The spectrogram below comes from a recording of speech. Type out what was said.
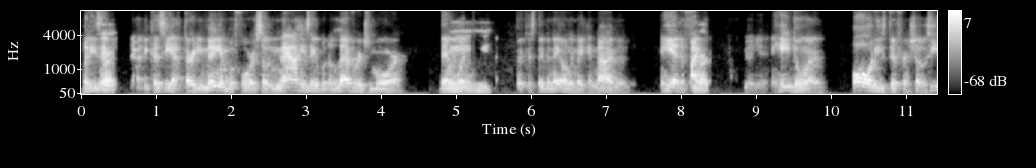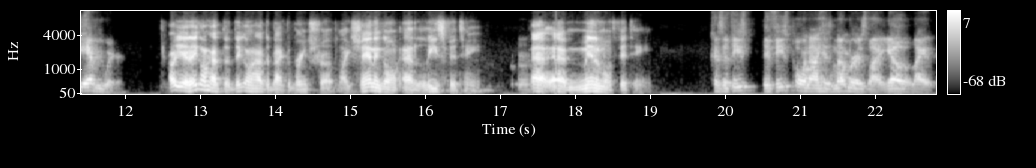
But he's right. able to do that because he had 30 million before. So now he's able to leverage more than mm-hmm. what because Stephen they only making nine million. And he had to fight right. million. And he doing all these different shows. He everywhere. Oh yeah, they're gonna have to they're gonna have to back the Brinks truck. Like Shannon gonna at least 15. Mm-hmm. At, at minimum 15. Cause if he's if he's pulling out his numbers like, yo, like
